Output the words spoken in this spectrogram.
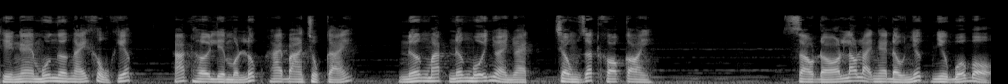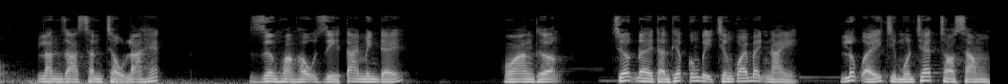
Thì nghe mũi ngơ ngáy khủng khiếp, Hát hơi liền một lúc hai ba chục cái, Nước mắt nước mũi nhòe nhoẹt Trông rất khó coi. Sau đó lão lại nghe đầu nhức như búa bổ, lăn ra sân chầu la hét. Dương hoàng hậu dỉ tai minh đế hoàng thượng, trước đây thần thiếp cũng bị chứng quái bệnh này. Lúc ấy chỉ muốn chết cho xong.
